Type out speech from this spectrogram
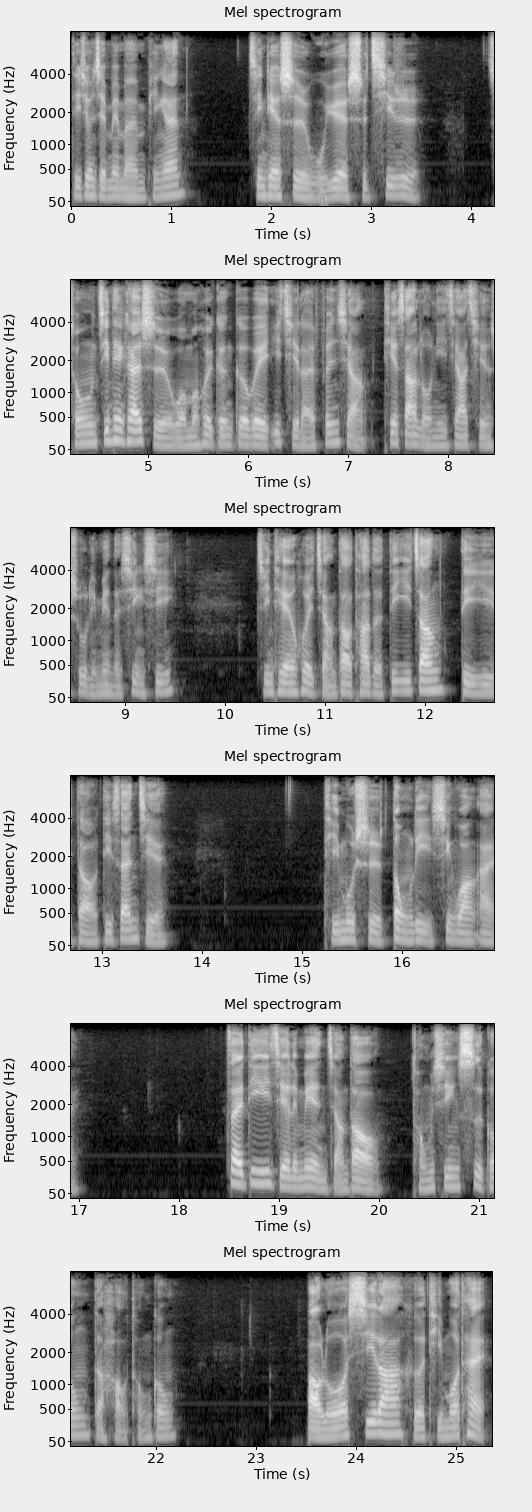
弟兄姐妹们平安，今天是五月十七日。从今天开始，我们会跟各位一起来分享《帖撒罗尼迦前书》里面的信息。今天会讲到它的第一章第一到第三节，题目是动力、信望、爱。在第一节里面讲到同心事工的好同工，保罗、西拉和提摩太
